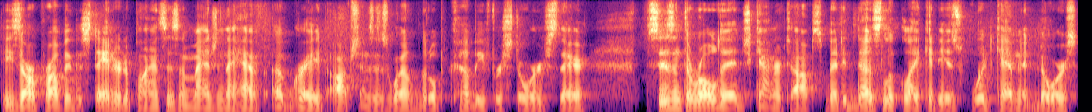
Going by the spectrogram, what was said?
These are probably the standard appliances. I Imagine they have upgrade options as well. Little cubby for storage there. This isn't the rolled edge countertops, but it does look like it is wood cabinet doors.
